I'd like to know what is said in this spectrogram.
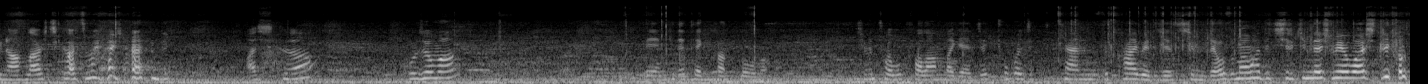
Günahlar çıkartmaya geldik. Aşkım. Kocaman. Benimki de tek katlı olan. Şimdi tavuk falan da gelecek. Çok acıktık. Kendimizi kaybedeceğiz şimdi. O zaman hadi çirkinleşmeye başlayalım.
